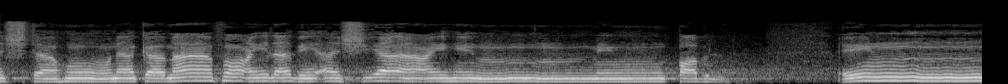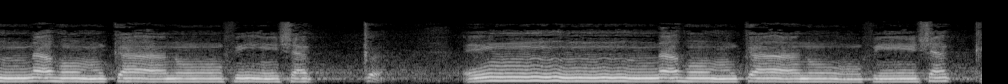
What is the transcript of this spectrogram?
يشتهون كما فعل بأشياعهم من قبل إنهم كانوا في شك إنهم كانوا في شك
